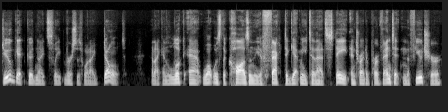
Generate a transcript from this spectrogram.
do get good night's sleep versus when I don't. And I can look at what was the cause and the effect to get me to that state and try to prevent it in the future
